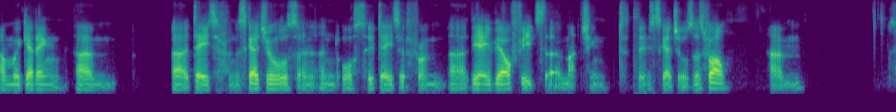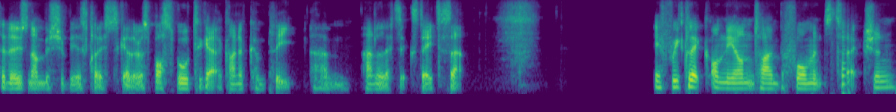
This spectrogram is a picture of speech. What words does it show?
and we're getting um, uh, data from the schedules and, and also data from uh, the AVL feeds that are matching to those schedules as well. Um, so those numbers should be as close together as possible to get a kind of complete um, analytics data set. If we click on the on-time performance section,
